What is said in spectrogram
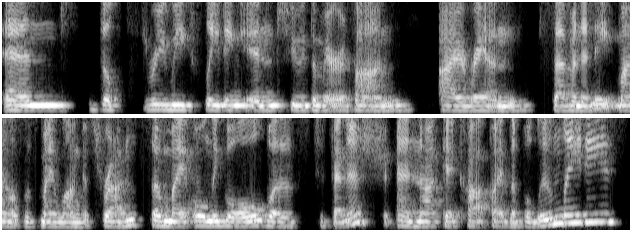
And the three weeks leading into the marathon, I ran seven and eight miles as my longest run. So my only goal was to finish and not get caught by the balloon ladies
